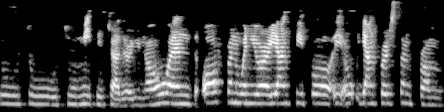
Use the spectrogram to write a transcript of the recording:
to to to meet each other, you know. And often when you're a young people, young person from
